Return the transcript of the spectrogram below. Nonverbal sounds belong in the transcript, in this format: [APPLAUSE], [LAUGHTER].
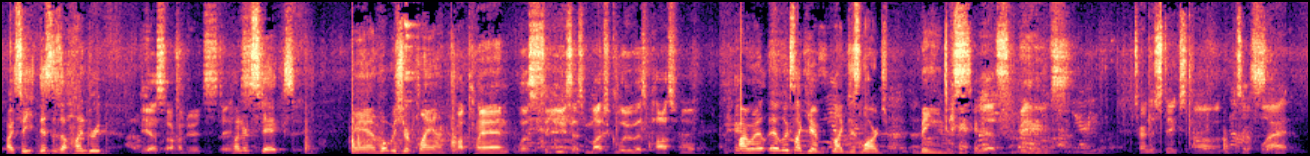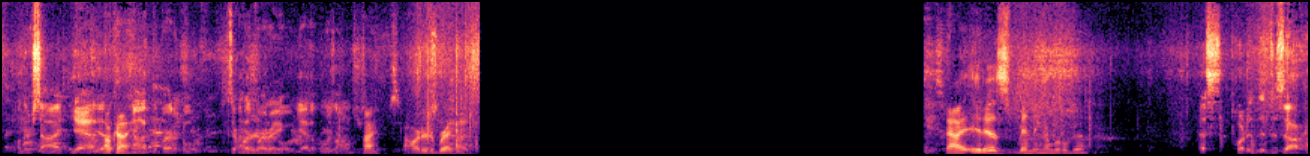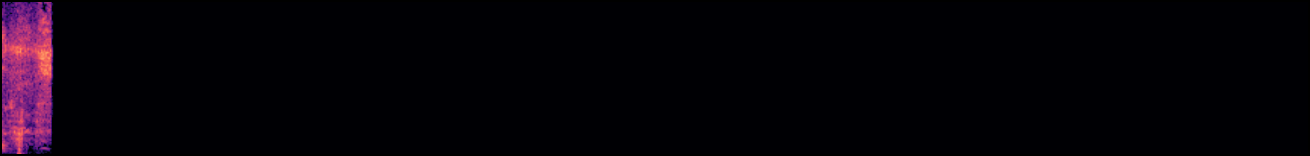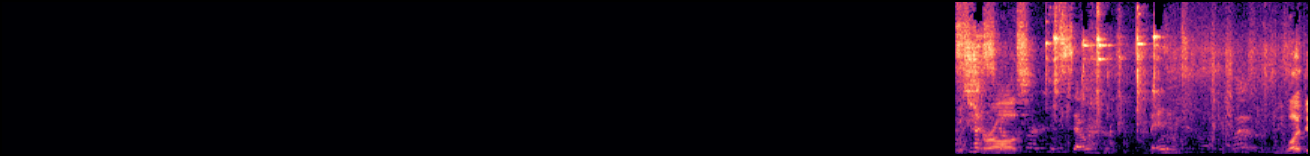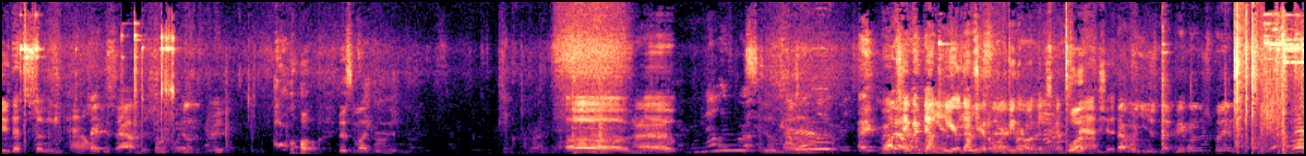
All right, see, this is a hundred Yes, a 100 sticks. hundred sticks. And what was your plan? My plan was to use as much glue as possible. Oh, well, it looks like you have like just large beams. [LAUGHS] Yes, beams. Turn the sticks uh, instead of flat on their side. Yeah. Yeah. Okay. Kind of like the vertical. Because they're harder to break. Yeah, the horizontal. All right, harder to break. Now it is bending a little bit. That's part of the design. [LAUGHS] straws. so bent. What, dude? That's so many pounds. Check this out. There's so much weight on this bridge. [LAUGHS] this might do it. Oh uh, no! Hey, move Watch that him one down down. here. That's gonna be the one that's gonna What? smash it. That one you just, that big one you just put in. Let's count 'em.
